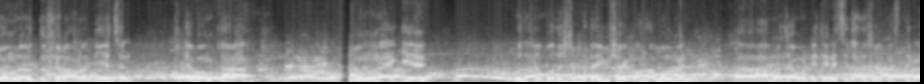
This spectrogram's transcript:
যমুনার উদ্দেশ্যে রওনা দিয়েছেন এবং তারা যমুনায় গিয়ে প্রধান উপদেষ্টার সাথে এই বিষয়ে কথা বলবেন। আমরা যেমনটি জেনেছি তাদের সব কাছ থেকে।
